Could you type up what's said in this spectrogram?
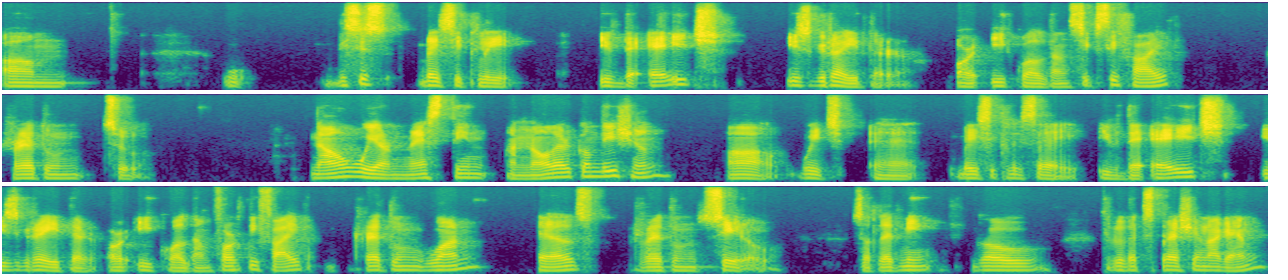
Um, this is basically if the age is greater or equal than 65, return 2. Now we are nesting another condition, uh, which uh, basically say if the age is greater or equal than 45, return 1, else return 0. So let me go through the expression again.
